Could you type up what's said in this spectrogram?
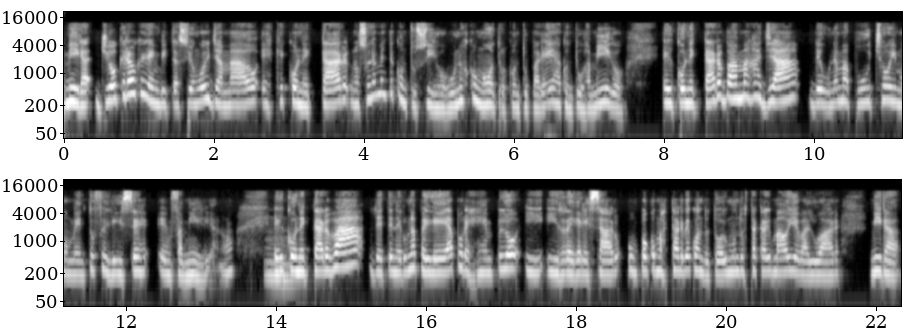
Mira, yo creo que la invitación o el llamado es que conectar no solamente con tus hijos, unos con otros, con tu pareja, con tus amigos. El conectar va más allá de una mapucho y momentos felices en familia, ¿no? El mm. conectar va de tener una pelea, por ejemplo, y, y regresar un poco más tarde cuando todo el mundo está calmado y evaluar, mira,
